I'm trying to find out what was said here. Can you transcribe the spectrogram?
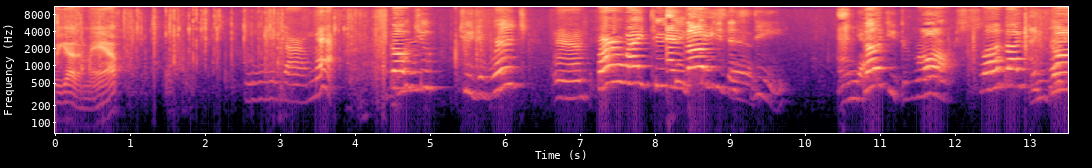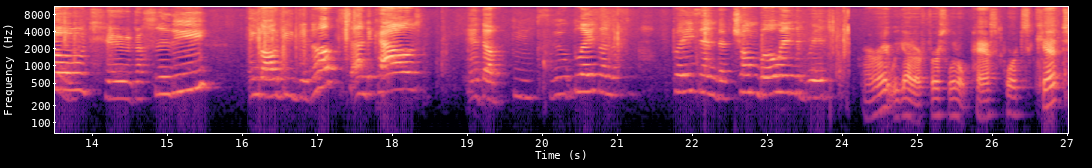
we got a map. We got a map. Go to, to the bridge and far away to the b and go to the sea. And go to the rocks. and go to the city. And go to the ducks and the cows and the mm, food place and the place and the chumbo and the bridge. Alright, we got our first little passports kit.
